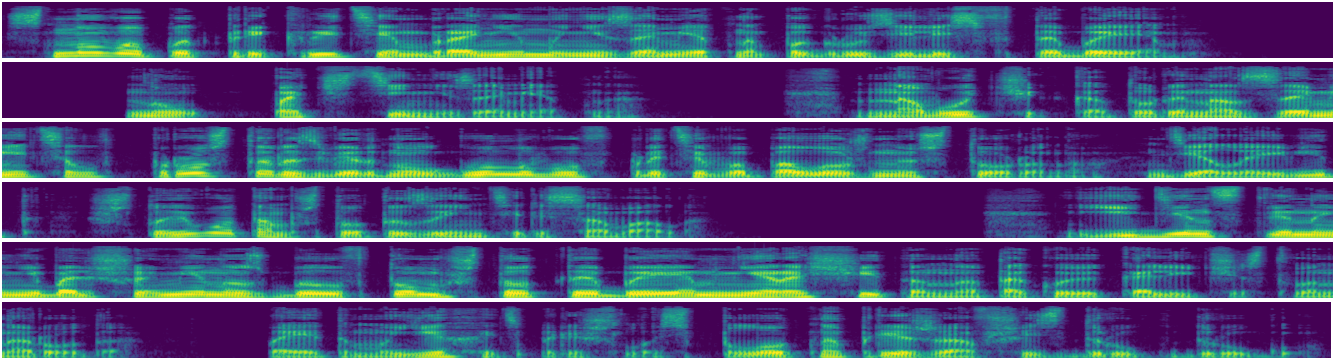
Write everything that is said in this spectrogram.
Снова под прикрытием брони мы незаметно погрузились в ТБМ. Ну, почти незаметно. Наводчик, который нас заметил, просто развернул голову в противоположную сторону, делая вид, что его там что-то заинтересовало. Единственный небольшой минус был в том, что ТБМ не рассчитан на такое количество народа, поэтому ехать пришлось, плотно прижавшись друг к другу.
